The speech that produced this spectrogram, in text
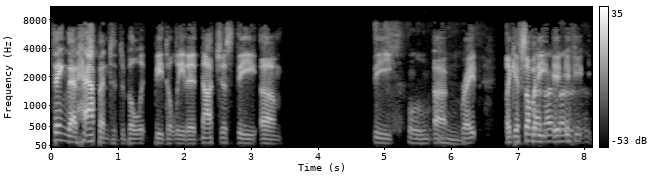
thing that happened to be deleted, not just the um, the well, uh, mm. right. Like if somebody, That- that- if you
